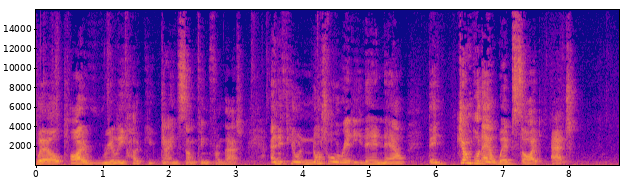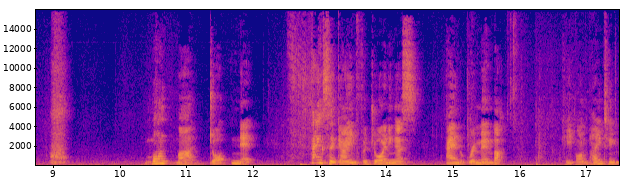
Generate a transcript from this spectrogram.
Well, I really hope you gained something from that. And if you're not already there now, then jump on our website at montmarte.net. Thanks again for joining us, and remember, keep on painting.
